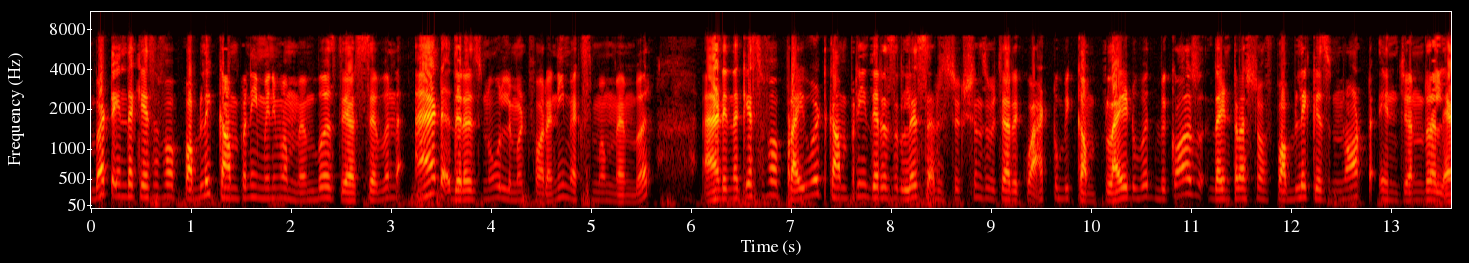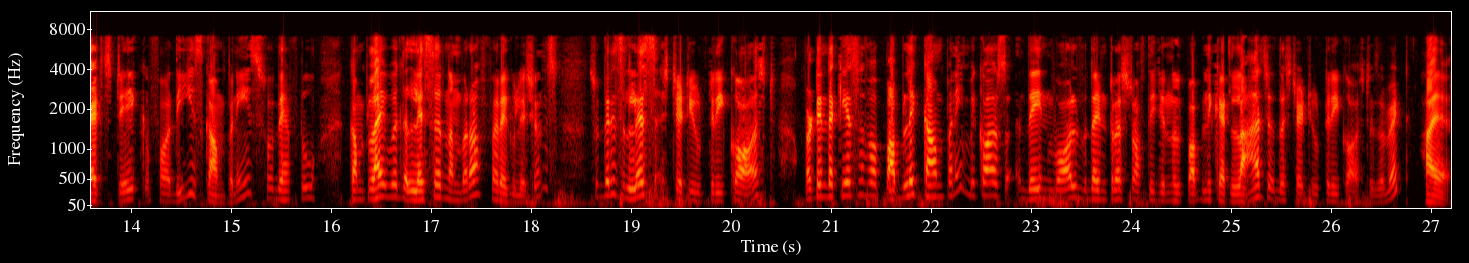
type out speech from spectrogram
But in the case of a public company, minimum members they are 7 and there is no limit for any maximum member. And in the case of a private company there is less restrictions which are required to be complied with because the interest of public is not in general at stake for these companies. So they have to comply with a lesser number of regulations. So there is less statutory cost. But in the case of a public company because they involve the interest of the general public at large the statutory cost is a bit higher.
